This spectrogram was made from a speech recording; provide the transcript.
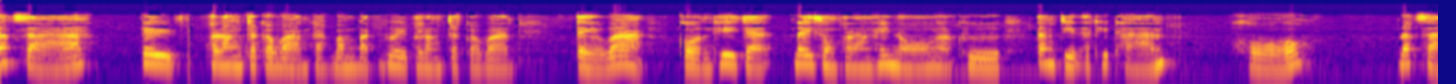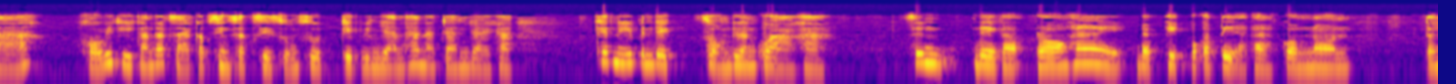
รักษาด้วยพลังจักรวาลค่ะบำบัดด้วยพลังจักรวาล แต่ว่าก่อนที่จะได้ส่งพลังให้น้องอะคือตั้งจิตอธิษฐาน ขอ รักษา ขอวิธีการรักษากับสิ่งศักดิ์สิทธิ์สูงสุด จิตวิญญาณท่านอาจารย์ใหญ่ค่ะ เคสนี้เป็นเด็กสองเดือนกว่าค่ะ ซึ่งเด็กอะร้องไห้แบบผิดปกติอะค่ะ ก่อนนอน ตอน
